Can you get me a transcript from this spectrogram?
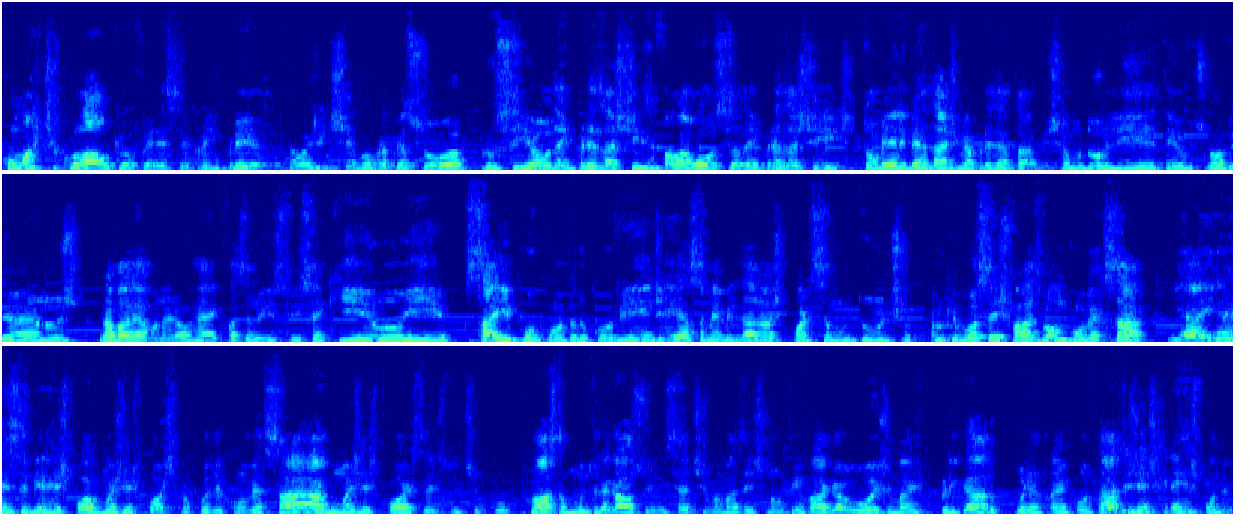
como articular o que oferecer pra empresa. Então a gente chegou pra pessoa, pro CEO da empresa X e falou, ô, CEO da empresa X, tomei a liberdade de me apresentar. Me chamo Dorli, tenho 29 anos, trabalhava na Aerohack fazendo isso, isso e aquilo, e saí por conta do Covid, e essa minha habilidade eu acho que pode ser muito útil pro que vocês fazem. Vamos conversar? E aí eu recebi algumas respostas para poder conversar, algumas respostas do tipo, nossa, muito legal a sua iniciativa, mas a gente não tem vaga hoje, mas obrigado por entrar em contato, e gente que nem respondeu.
